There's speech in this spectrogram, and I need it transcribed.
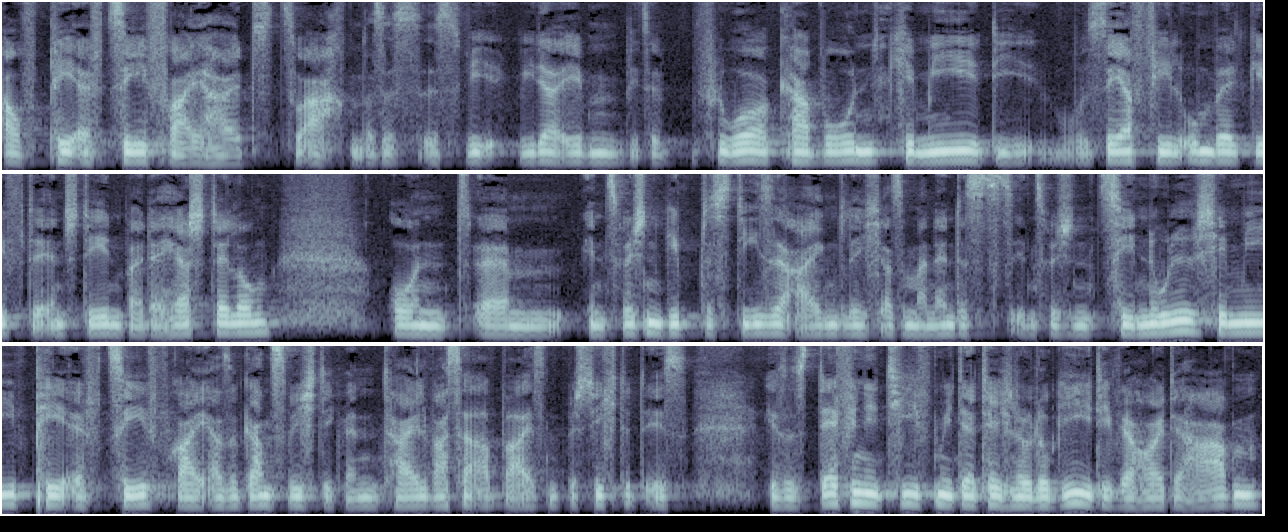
auf PFC-Freiheit zu achten. Das ist, ist wie, wieder eben diese Fluorcarbon-Chemie, die, wo sehr viel Umweltgifte entstehen bei der Herstellung. Und ähm, inzwischen gibt es diese eigentlich, also man nennt es inzwischen C0-Chemie, PFC-frei, also ganz wichtig, wenn ein Teil wasserabweisend beschichtet ist, ist es definitiv mit der Technologie, die wir heute haben,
